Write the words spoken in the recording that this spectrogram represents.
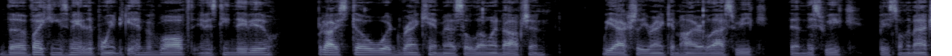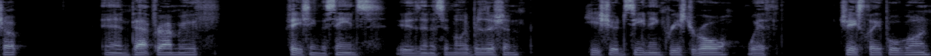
The Vikings made it a point to get him involved in his team debut, but I still would rank him as a low end option. We actually ranked him higher last week than this week based on the matchup. And Pat Freiermuth facing the Saints is in a similar position. He should see an increased role with Chase Claypool gone,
